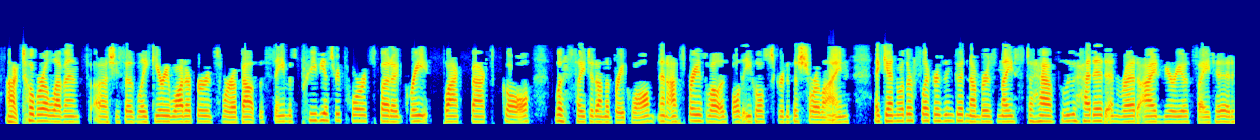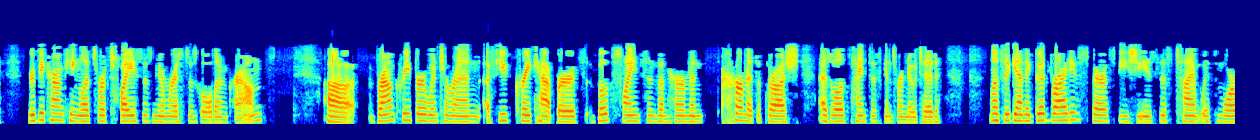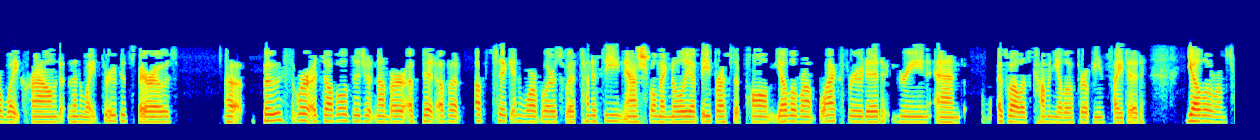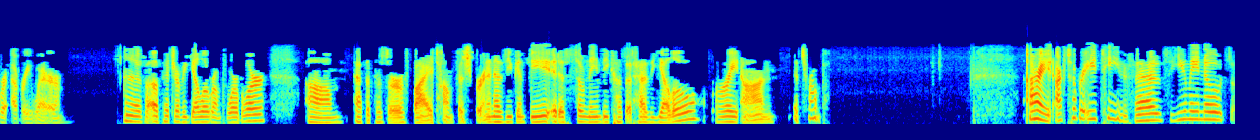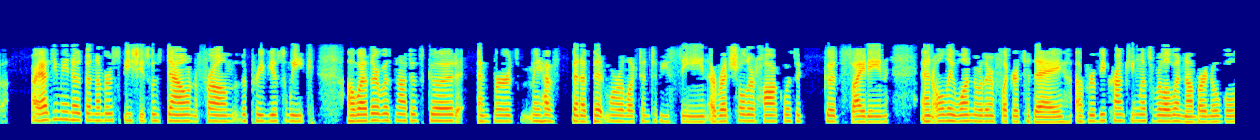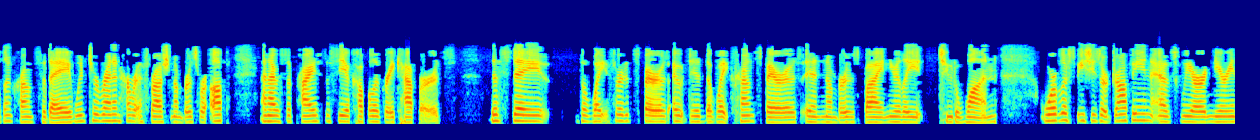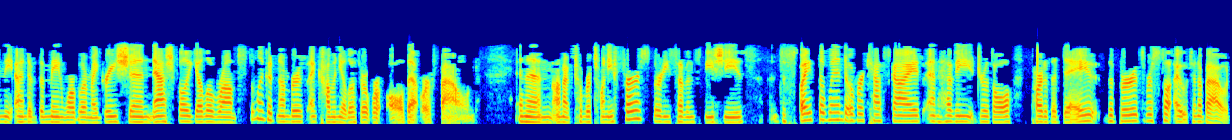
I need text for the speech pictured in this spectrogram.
October 11th, uh, she says Lake Erie waterbirds were about the same as previous reports, but a great black-backed gull was sighted on the breakwall. An osprey as well as bald eagle skirted the shoreline. Again, northern flickers in good numbers. Nice to have blue-headed and red-eyed vireo sighted. Ruby crown kinglets were twice as numerous as golden crowns. Uh, brown creeper, winter wren, a few gray catbirds, both Swainson's and hermit, hermit thrush, as well as pine siskins were noted. Once again, a good variety of sparrow species, this time with more white-crowned than white-throated sparrows. Uh, both were a double-digit number, a bit of an uptick in warblers with Tennessee, Nashville, magnolia, bay-breasted palm, yellow rump, black-throated, green, and as well as common yellow throat being sighted. Yellow rumps were everywhere. And there's a picture of a yellow rump warbler um, at the preserve by Tom Fishburne. And as you can see, it is so named because it has yellow right on its rump. All right, October 18th. As you may note as you may note, the number of species was down from the previous week. Uh, weather was not as good, and birds may have been a bit more reluctant to be seen. A red-shouldered hawk was a good sighting, and only one northern flicker today. Uh, ruby crown kinglets were low in number, no golden crowns today. Winter wren and hermit thrush numbers were up, and I was surprised to see a couple of gray catbirds. This day, the white-throated sparrows outdid the white-crowned sparrows in numbers by nearly two to one. Warbler species are dropping as we are nearing the end of the main warbler migration. Nashville yellow rump still in good numbers and common yellowthroat were all that were found. And then on October 21st, 37 species. Despite the wind, overcast skies, and heavy drizzle part of the day, the birds were still out and about.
